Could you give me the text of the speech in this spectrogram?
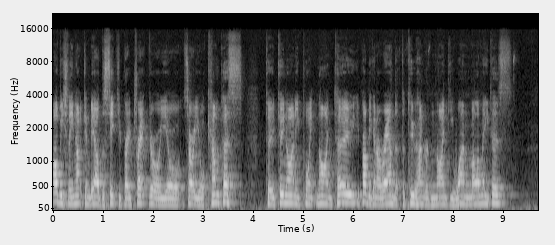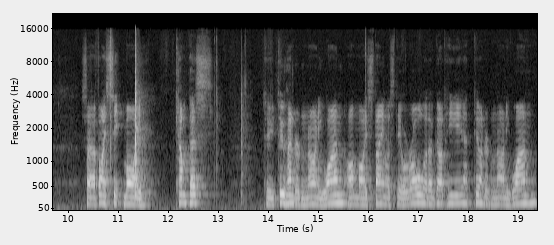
obviously not going to be able to set your protractor or your, sorry, your compass to 290.92. You're probably going to round it to 291 millimetres. So if I set my compass to 291 on my stainless steel roll that I've got here, 291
